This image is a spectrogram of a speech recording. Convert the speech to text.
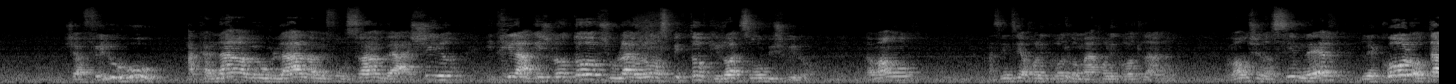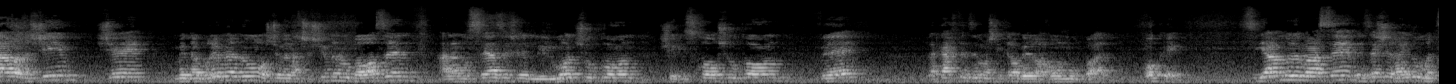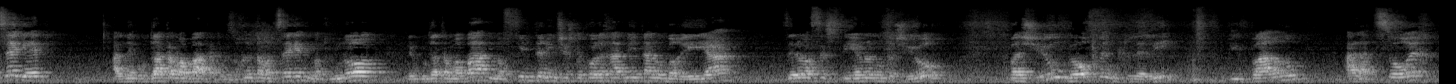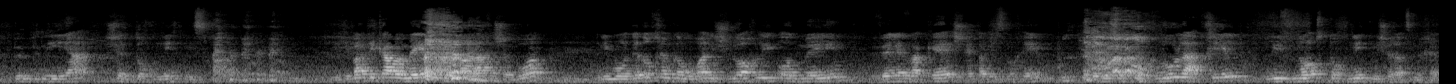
שאפילו הוא, הכנר המהולל והמפורסם והעשיר, התחיל להרגיש לא טוב, שאולי הוא לא מספיק טוב כי לא עצרו בשבילו. ואמרנו, אז אם זה יכול לקרות לו, מה יכול לקרות לנו? אמרנו שנשים לב לכל אותם אנשים שמדברים לנו או שמלחששים לנו באוזן על הנושא הזה של ללמוד שוק הון, של לסחור שוק הון ולקחת את זה מה שנקרא בערבון מוגבל. אוקיי, סיימנו למעשה בזה שראינו מצגת על נקודת המבט. אתם זוכרים את המצגת עם התמונות, נקודת המבט, עם הפילטרים שיש לכל אחד מאיתנו בראייה? זה למעשה סיים לנו את השיעור. בשיעור באופן כללי דיברנו על הצורך בבנייה של תוכנית מסחר. אני קיבלתי כמה מיילים במהלך השבוע, אני מעודד אתכם כמובן לשלוח לי עוד מיילים ולבקש את המסמכים כדי שתוכלו להתחיל לבנות תוכנית משל עצמכם.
